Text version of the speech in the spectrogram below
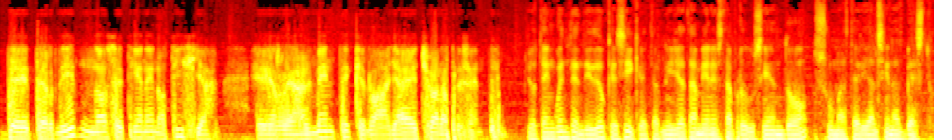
De Ternit no se tiene noticia eh, realmente que lo haya hecho a la presente. Yo tengo entendido que sí, que Ternilla también está produciendo su material sin asbesto.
